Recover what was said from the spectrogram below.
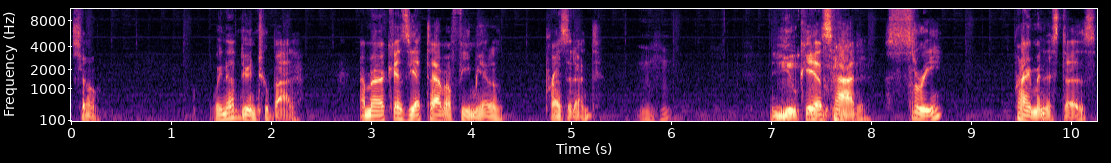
So we're not doing too bad. America is yet to have a female president. The UK has had three prime ministers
